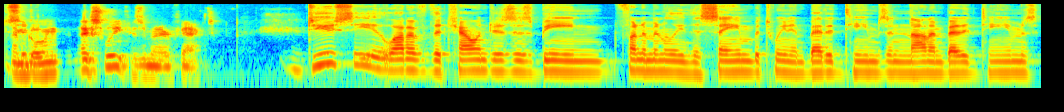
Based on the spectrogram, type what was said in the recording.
So- i'm going next week as a matter of fact. Do you see a lot of the challenges as being fundamentally the same between embedded teams and non-embedded teams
